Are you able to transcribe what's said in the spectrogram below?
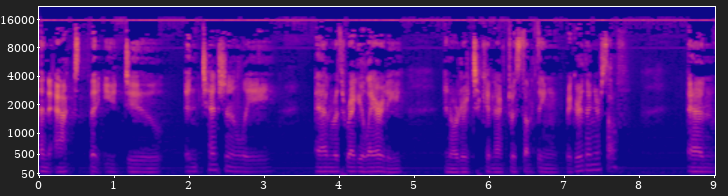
an act that you do intentionally and with regularity in order to connect with something bigger than yourself. And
